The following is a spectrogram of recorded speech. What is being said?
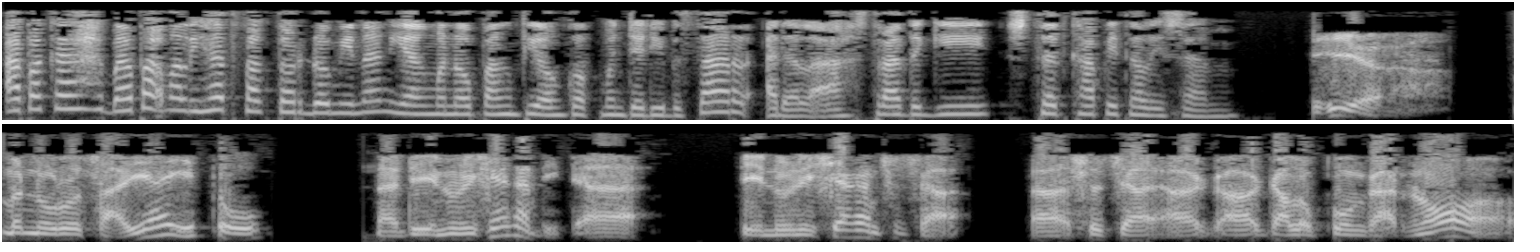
apakah Bapak melihat faktor dominan yang menopang Tiongkok menjadi besar adalah strategi state capitalism? Iya, menurut saya itu. Nah di Indonesia kan tidak. Di Indonesia kan sejak uh, sejak uh, kalau Bung Karno,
